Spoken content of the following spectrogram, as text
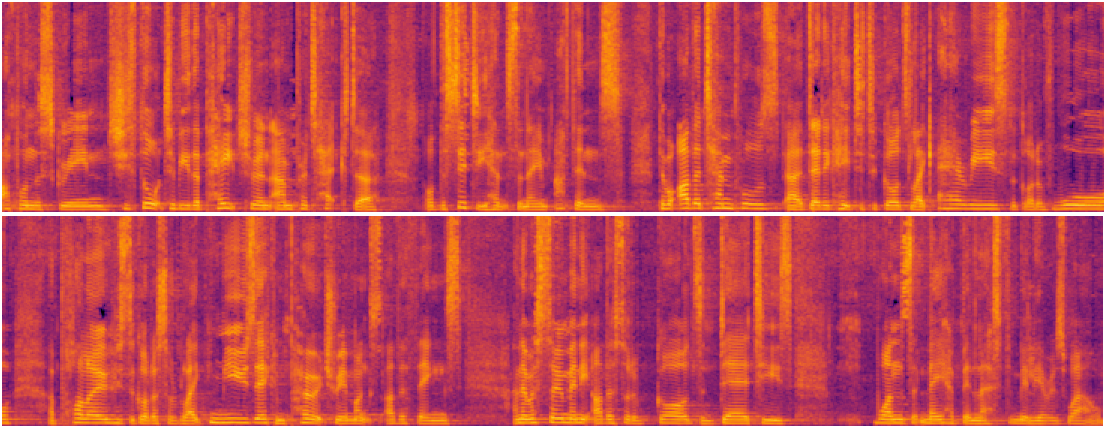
up on the screen. She's thought to be the patron and protector of the city, hence the name Athens. There were other temples uh, dedicated to gods like Ares, the god of war, Apollo, who's the god of sort of like music and poetry, amongst other things. And there were so many other sort of gods and deities, ones that may have been less familiar as well.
